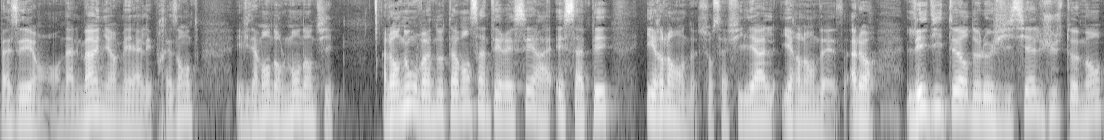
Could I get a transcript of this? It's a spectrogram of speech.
basée en, Allemagne, hein, mais elle est présente évidemment dans le monde entier. Alors nous, on va notamment s'intéresser à SAP Irlande, sur sa filiale irlandaise. Alors, l'éditeur de logiciels, justement,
